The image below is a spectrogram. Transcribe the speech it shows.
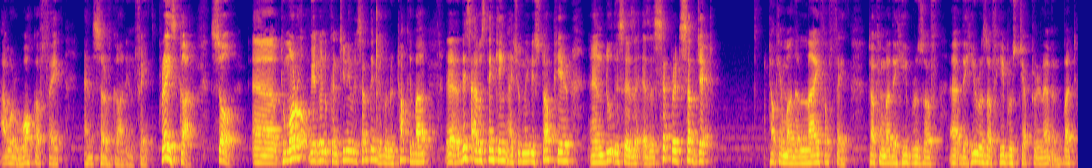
our walk of faith and serve God in faith. Praise God. So, uh, tomorrow we are going to continue with something. We're going to talk about uh, this. I was thinking I should maybe stop here and do this as a, as a separate subject talking about the life of faith, talking about the Hebrews of uh, the heroes of Hebrews chapter 11. But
